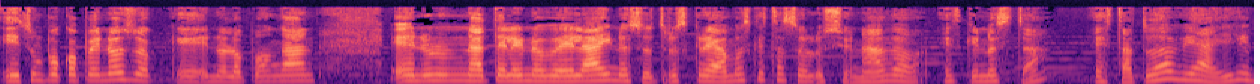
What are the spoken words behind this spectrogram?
Es un poco penoso que nos lo pongan en una telenovela y nosotros creamos que está solucionado. Es que no está, está todavía ahí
